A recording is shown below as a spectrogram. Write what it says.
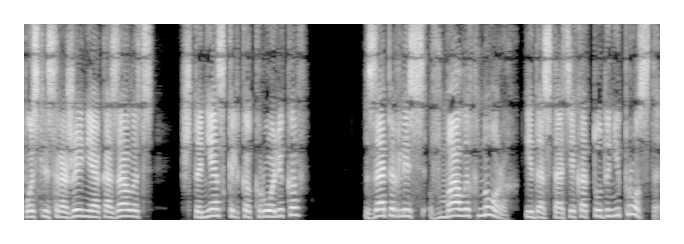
после сражения оказалось, что несколько кроликов заперлись в малых норах, и достать их оттуда непросто.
